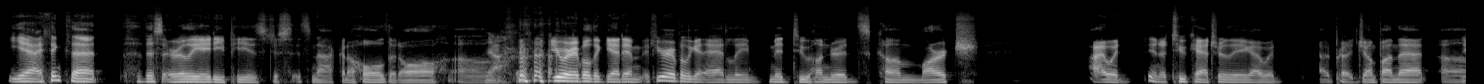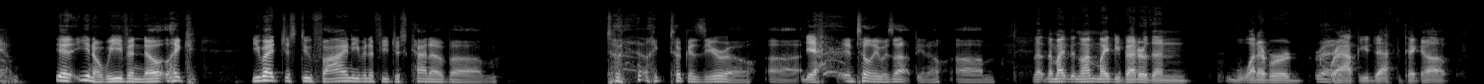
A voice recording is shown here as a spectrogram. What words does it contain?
Yeah, I think that this early ADP is just it's not going to hold at all. Um, no. if, you were able to get him, if you were able to get Adley mid two hundreds come March, I would in a two catcher league, I would I would probably jump on that. Um, yeah yeah, you know, we even know like you might just do fine even if you just kind of um t- like took a zero uh yeah until he was up, you know. Um that, that might be that might be better than whatever right. crap you'd have to pick up.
